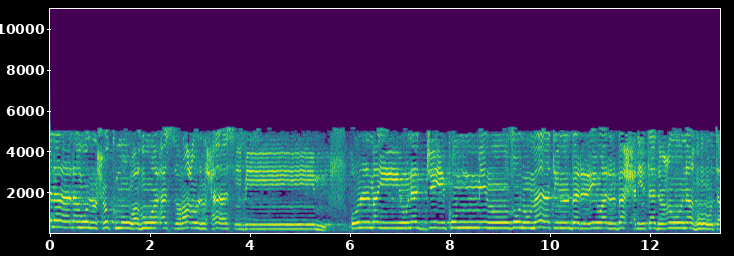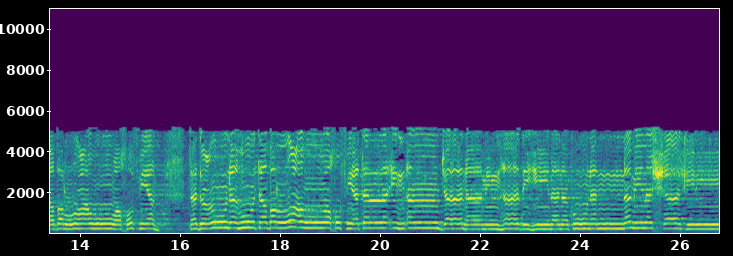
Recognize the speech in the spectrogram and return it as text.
ألا له الحكم وهو أسرع الحاسبين قل من ينجيكم من ظلمات البر والبحر تدعونه تضرعا وخفيه تدعونه تضرعا وخفية لئن أنجانا من هذه لنكونن من الشاكرين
